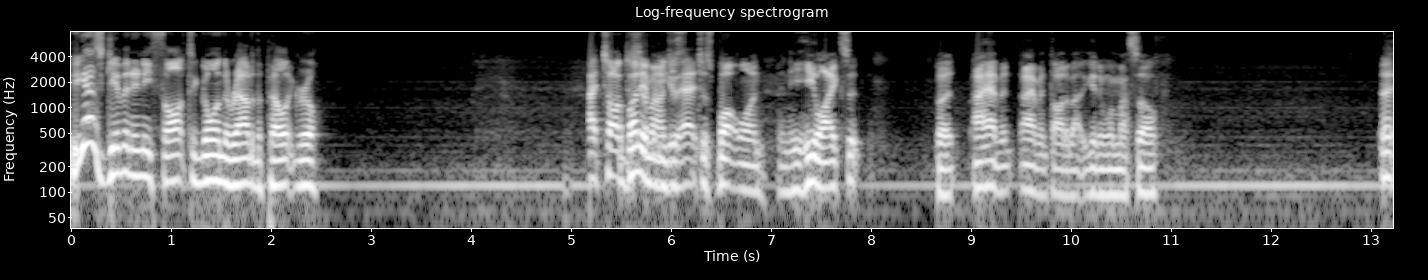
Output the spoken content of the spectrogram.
You guys given any thought to going the route of the pellet grill? I talked to buddy of somebody mine who just, had. just bought one and he, he likes it, but I haven't I haven't thought about getting one myself. Uh,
